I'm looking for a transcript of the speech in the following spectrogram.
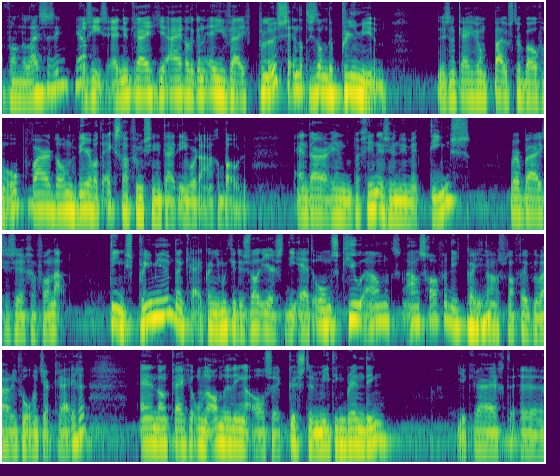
van de licensing. Ja, Precies. En nu krijg je eigenlijk een E5 Plus en dat is dan de premium. Dus dan krijg je zo'n puis er bovenop waar dan weer wat extra functionaliteit in wordt aangeboden. En daarin beginnen ze nu met Teams, waarbij ze zeggen van nou, Teams Premium, dan krijg, kan je, moet je dus wel eerst die add-ons queue aan, aanschaffen. Die kan je trouwens vanaf februari volgend jaar krijgen. En dan krijg je onder andere dingen als eh, custom meeting branding. Je krijgt eh,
